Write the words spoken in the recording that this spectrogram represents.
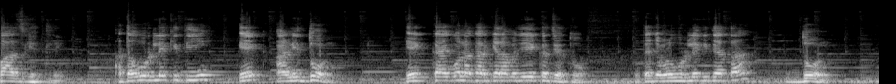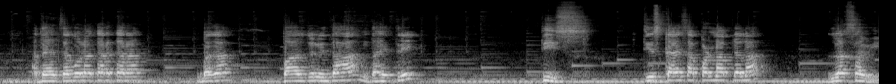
पाच घेतले. आता उरले किती? एक आणि दोन. एक काय गुणाकार केला? म्हणजे एकच येतो. त्याच्यामुळे उरले किती आता? दोन. आता ह्यांचा गुणाकार करा. बघा. पाच दोन्ही दहा दहा त्रिक तीस. तीस काय सापडला आपल्याला? लसावी.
